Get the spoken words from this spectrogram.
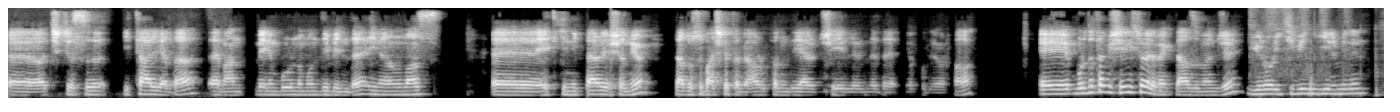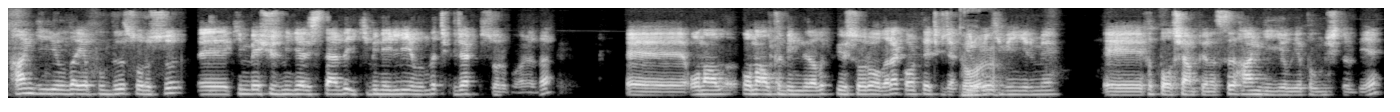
Ee, açıkçası İtalya'da hemen benim burnumun dibinde inanılmaz e, etkinlikler yaşanıyor. Daha doğrusu başka tabii Avrupa'nın diğer şehirlerinde de yapılıyor falan. E, burada tabii şeyi söylemek lazım önce. Euro 2020'nin hangi yılda yapıldığı sorusu e, kim 500 milyar isterdi 2050 yılında çıkacak bir soru bu arada. E, 16, 16 bin liralık bir soru olarak ortaya çıkacak. Doğru. Euro 2020 e, futbol şampiyonası hangi yıl yapılmıştır diye.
